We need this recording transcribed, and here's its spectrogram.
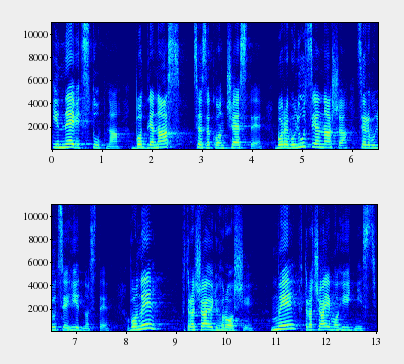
і невідступна, бо для нас це закон чести, бо революція наша це революція гідності. Вони втрачають гроші, ми втрачаємо гідність.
